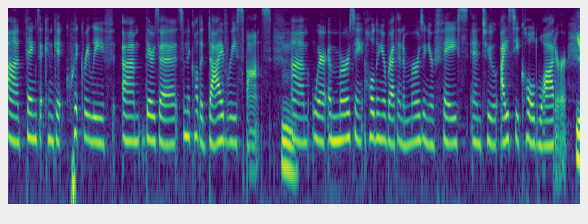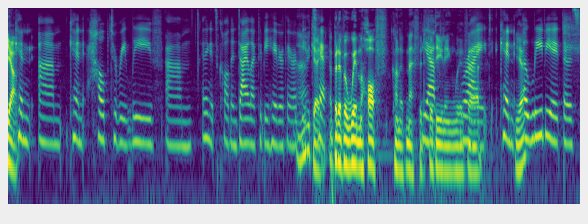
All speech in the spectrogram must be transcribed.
uh, things that can get quick relief. Um, there's a something called a dive response, Hmm. um, where immersing, holding your breath and immersing your face into icy cold water Yeah. can um, can help to relieve. Um, I think it's called in dialectic behavior therapy. Okay. Tip. A bit of a Wim Hof kind of method for dealing with. Uh, right can yeah. alleviate those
